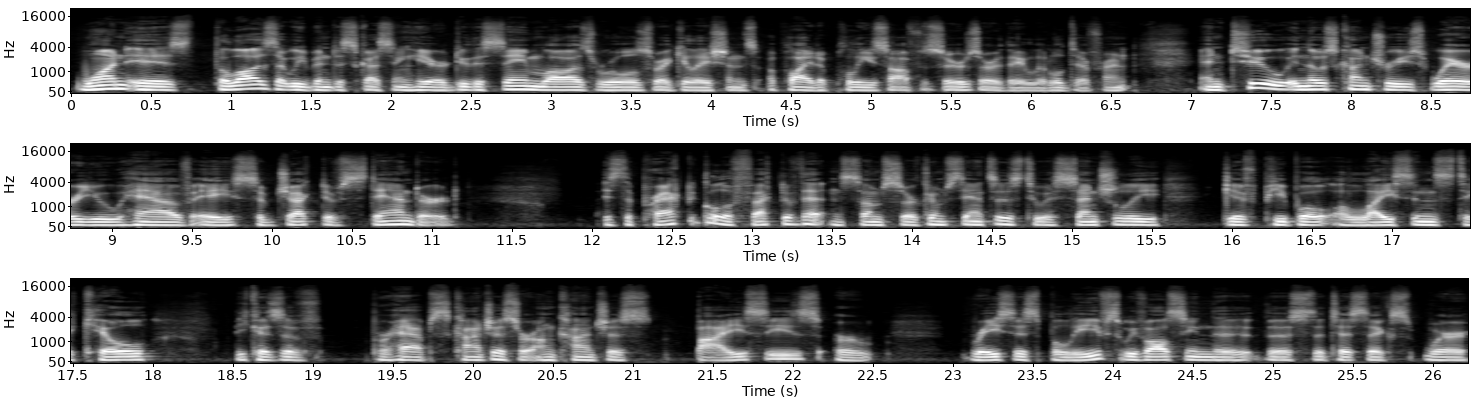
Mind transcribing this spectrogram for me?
One is the laws that we've been discussing here. Do the same laws, rules, regulations apply to police officers, or are they a little different? And two, in those countries where you have a subjective standard, is the practical effect of that in some circumstances to essentially give people a license to kill because of perhaps conscious or unconscious biases or racist beliefs. We've all seen the the statistics where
